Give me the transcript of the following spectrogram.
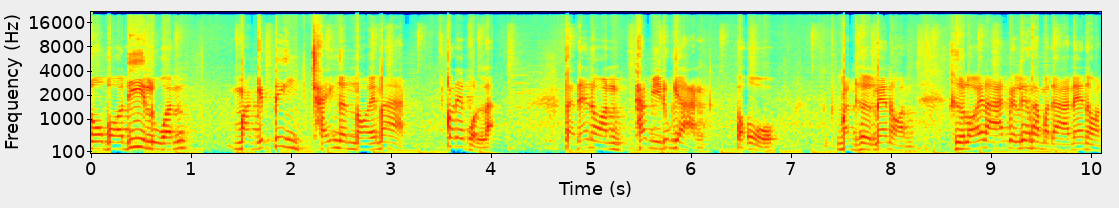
nobody ล้วน marketing ใช้เงินน้อยมาก ก็ได้ผลละ แต่แน่นอนถ้ามีทุกอย่าง โอ้โห บันเทิงแน่นอน คือร้อยล้านเป็นเรื่องธรรมดาแน่นอน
